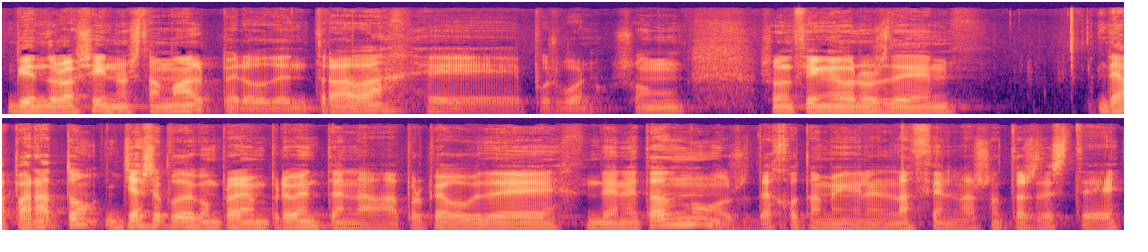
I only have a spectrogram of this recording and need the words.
Viéndolo así no está mal, pero de entrada, eh, pues bueno, son, son 100 euros de, aparato. Ya se puede comprar en preventa en la propia web de, de Netatmo. Os dejo también el enlace en las notas de este,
